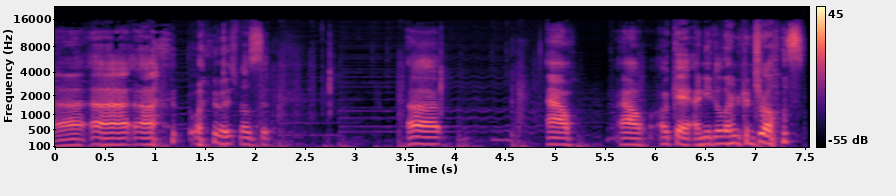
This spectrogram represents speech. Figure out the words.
Uh, uh, uh, what am I supposed to... Uh, ow. Ow. Okay, I need to learn controls.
